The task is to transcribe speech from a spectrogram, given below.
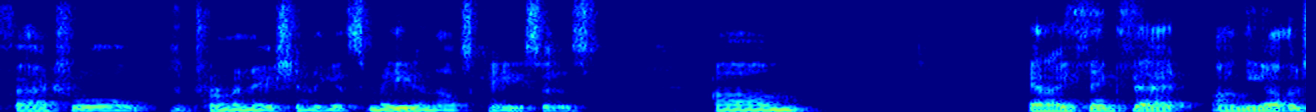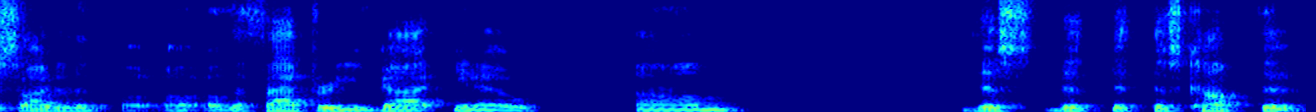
factual determination that gets made in those cases. Um, and I think that on the other side of the uh, of the factor, you've got you know um, this the, the, this comp the,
